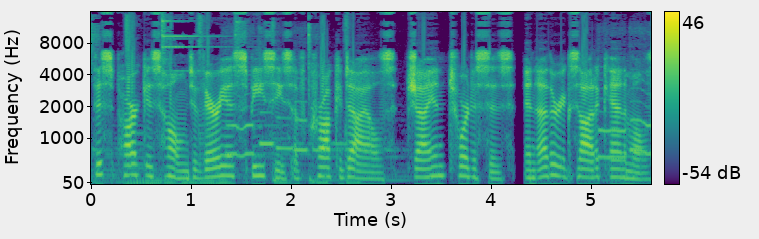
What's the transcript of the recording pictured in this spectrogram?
This park is home to various species of crocodiles, giant tortoises, and other exotic animals.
